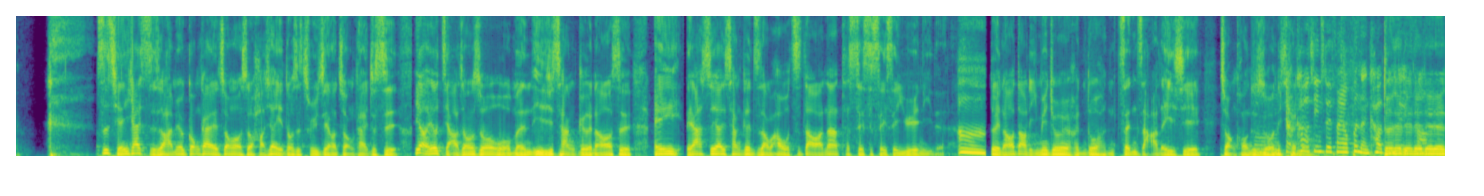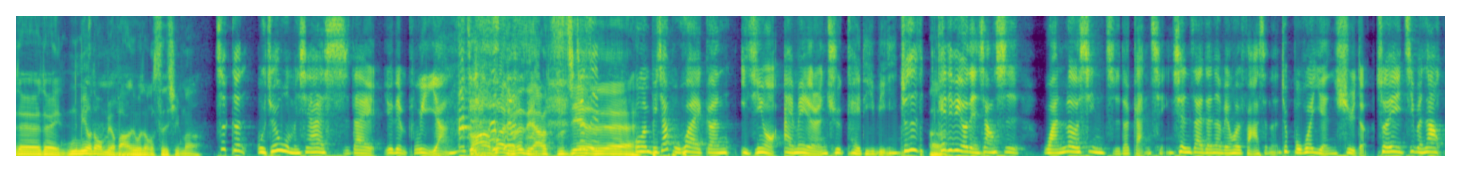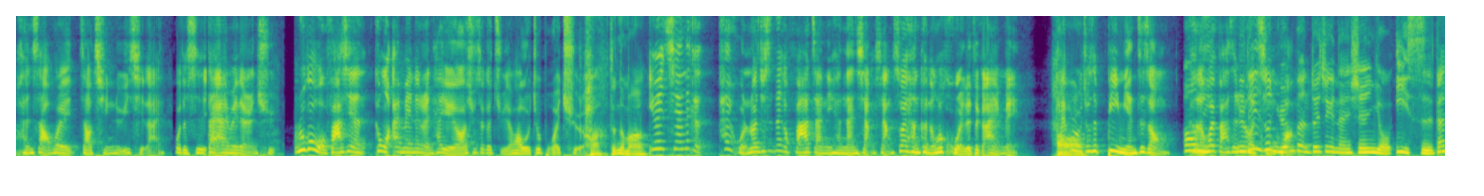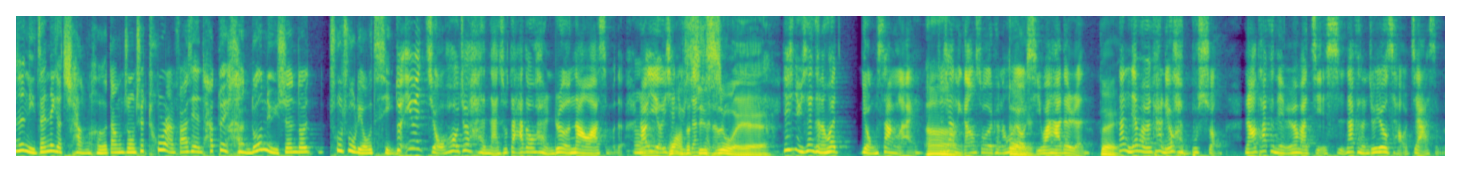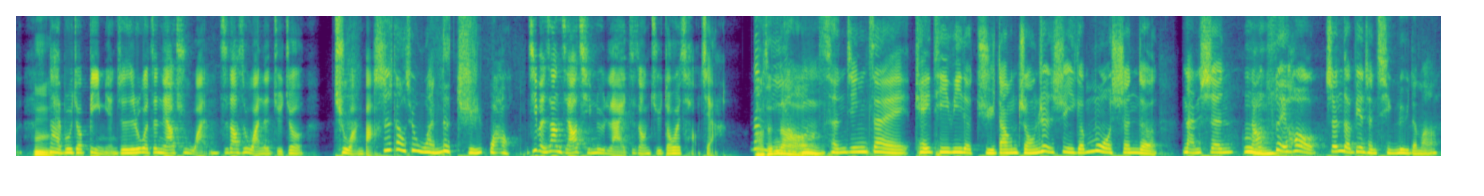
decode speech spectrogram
之前一开始的时候还没有公开的状况的时候，好像也都是处于这样的状态，就是要又假装说我们一起去唱歌，然后是哎、欸，等下是要去唱歌，知道吗？啊，我知道啊，那他谁谁谁谁约你的？嗯，对，然后到里面就会很多很挣扎的一些状况，就是说你想靠近对方又不能靠近对方，对对对对对对对对，你没有都没有发生过这种事情吗？这跟我觉得我们现在的时代有点不一样啊，不知道你们是怎样直接的，对不对我们比较不会跟已经有暧昧的人去 KTV，就是 KTV 有点像是。玩乐性质的感情，现在在那边会发生的就不会延续的，所以基本上很少会找情侣一起来，或者是带暧昧的人去。如果我发现跟我暧昧那个人他也要去这个局的话，我就不会去了。哈，真的吗？因为现在那个太混乱，就是那个发展你很难想象，所以很可能会毁了这个暧昧。还不如就是避免这种可能会发生任何情况。你，你，你原本对这个男生有意思，但是你在那个场合当中，却突然发现他对很多女生都处处留情。对，因为酒后就很难说，大家都很热闹啊什么的。然后也有一些女生可能，新思维哎，一些女生可能会涌上来，就像你刚刚说的，可能会有喜欢他的人。对，那你在旁边看，你又很不爽，然后他可能也没办法解释，那可能就又吵架什么的。嗯，那还不如就避免，就是如果真的要去玩，知道是玩的局就。去玩吧，知道就玩的局，哇哦！基本上只要情侣来这种局都会吵架。那你有曾经在 KTV 的局当中认识一个陌生的男生，然后最后真的变成情侣的吗？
